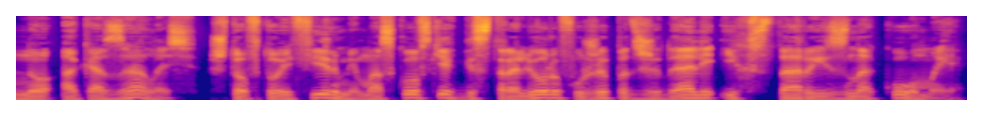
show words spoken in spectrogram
Но оказалось, что в той фирме московских гастролеров уже поджидали их старые знакомые,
